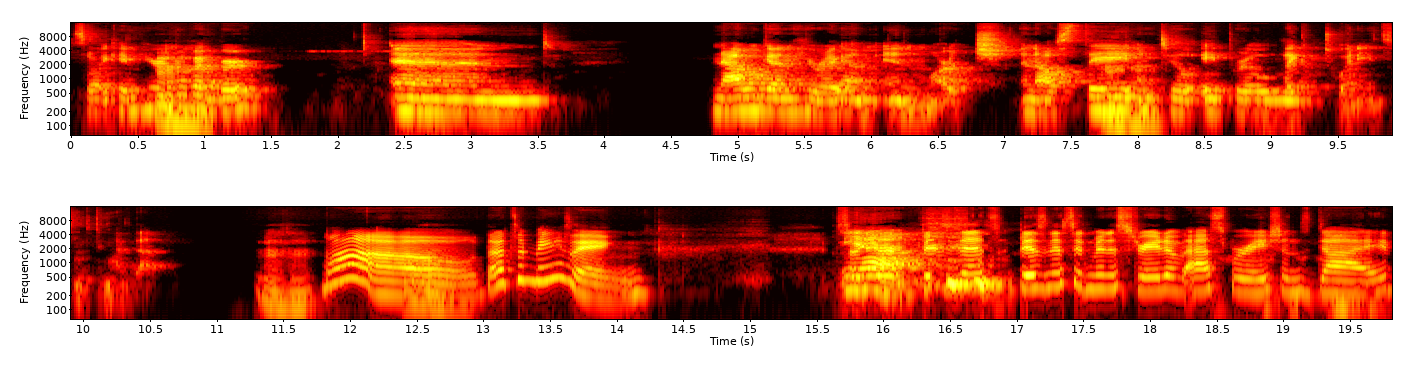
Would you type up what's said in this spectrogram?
So i came here in Mhm. november and now again here i am in march and i'll stay Mhm. until april like 20 something like that hmm Wow, that's amazing. So Yeah. your business business administrative aspirations died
